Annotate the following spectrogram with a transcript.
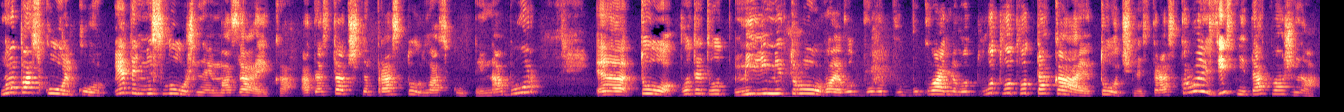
Но поскольку это не сложная мозаика, а достаточно простой лоскутный набор, э, то вот эта вот миллиметровая, вот, вот буквально вот, вот, вот, вот такая точность раскроя здесь не так важна.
